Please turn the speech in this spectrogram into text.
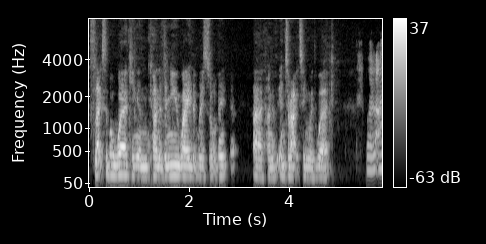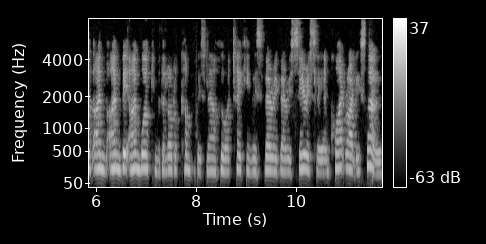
flexible working and kind of the new way that we're sort of in, uh, kind of interacting with work? Well, I, I'm I'm I'm working with a lot of companies now who are taking this very very seriously, and quite rightly so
